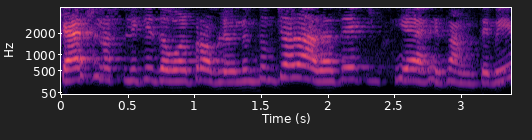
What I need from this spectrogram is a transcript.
कॅश नसली की जवळ प्रॉब्लेम येतो. तुमच्या दादाचं एक हे आहे सांगते मी.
